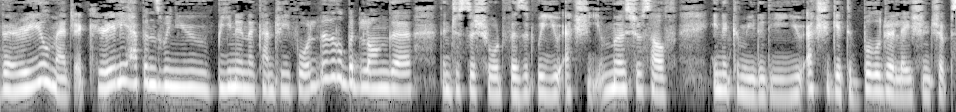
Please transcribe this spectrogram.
the real magic really happens when you've been in a country for a little bit longer than just a short visit where you actually immerse yourself in a community. You actually get to build relationships.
